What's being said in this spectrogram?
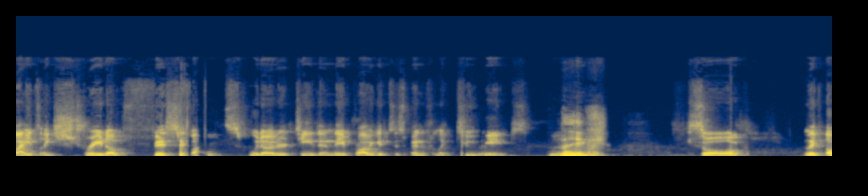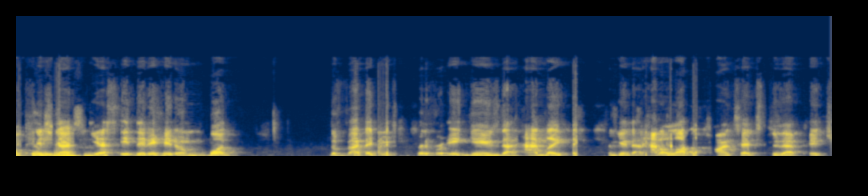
fights, like straight up fist fights with other teams, and they probably get suspended for like two games. Like, So, like a pitch that yes, it didn't hit him, but the fact that you it for eight games that had like again that had a lot of context to that pitch.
